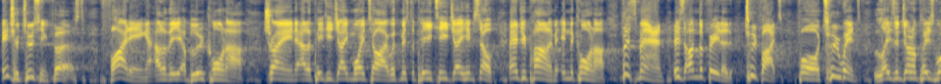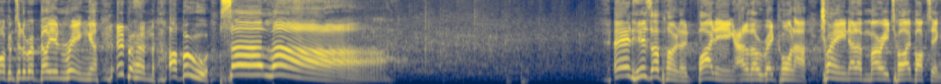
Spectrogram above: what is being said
Introducing first, fighting out of the blue corner, trained out of PTJ Muay Thai with Mr. PTJ himself, Andrew Parham in the corner. This man is undefeated, two fights for two wins. Ladies and gentlemen, please welcome to the Rebellion ring, Ibrahim Abou Saleh. And his opponent, fighting out of the red corner, trained out of Murray Thai Boxing.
